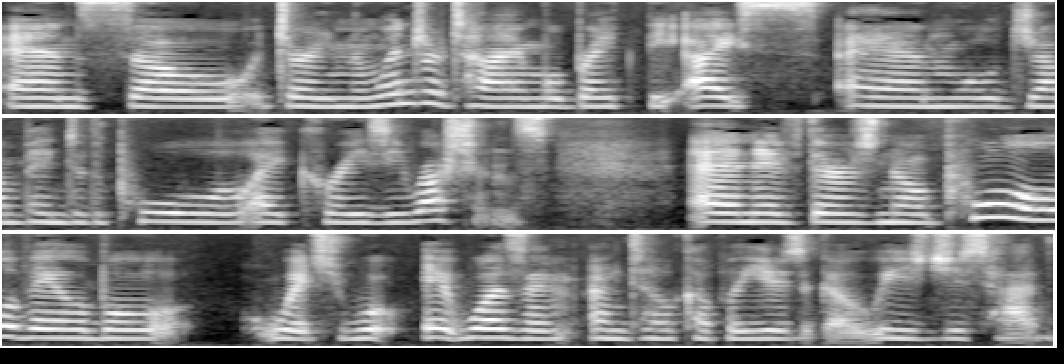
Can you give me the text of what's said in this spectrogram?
And so during the winter time, we'll break the ice and we'll jump into the pool like crazy Russians. And if there's no pool available, which it wasn't until a couple years ago, we just had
